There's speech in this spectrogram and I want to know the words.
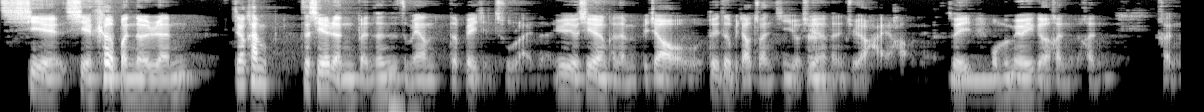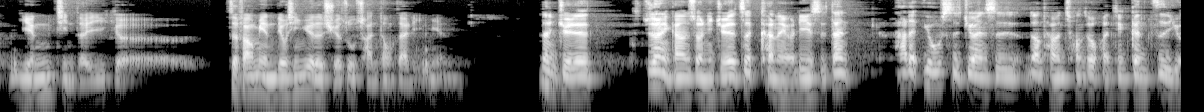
写写课本的人就要看这些人本身是怎么样的背景出来的，因为有些人可能比较对这个比较专精，有些人可能觉得还好，所以我们没有一个很很很严谨的一个这方面流行乐的学术传统在里面。那你觉得，就像你刚刚说，你觉得这可能有劣势，但它的优势居然是让台湾创作环境更自由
